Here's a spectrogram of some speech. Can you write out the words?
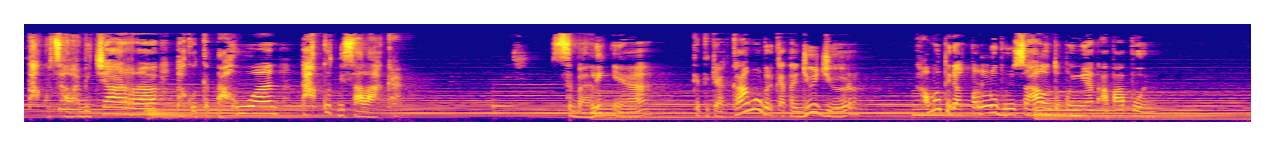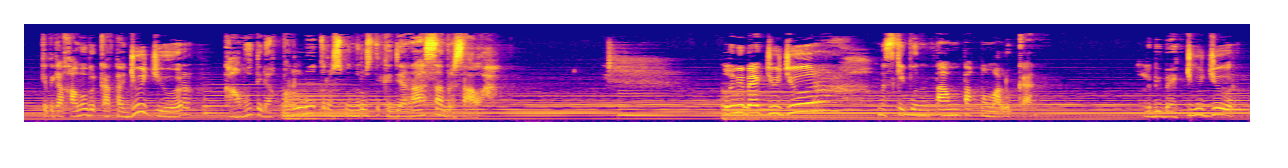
Takut salah bicara, takut ketahuan, takut disalahkan. Sebaliknya, ketika kamu berkata jujur, kamu tidak perlu berusaha untuk mengingat apa pun. Ketika kamu berkata jujur, kamu tidak perlu terus-menerus dikejar rasa bersalah. Lebih baik jujur meskipun tampak memalukan. Lebih baik jujur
